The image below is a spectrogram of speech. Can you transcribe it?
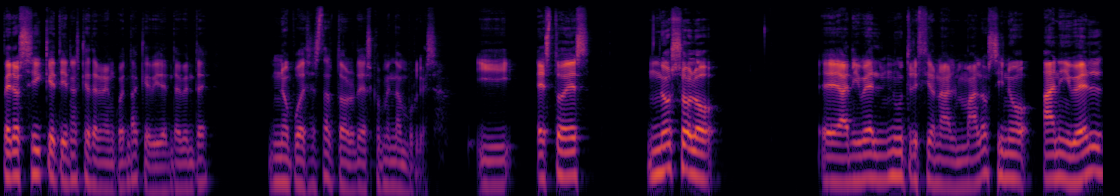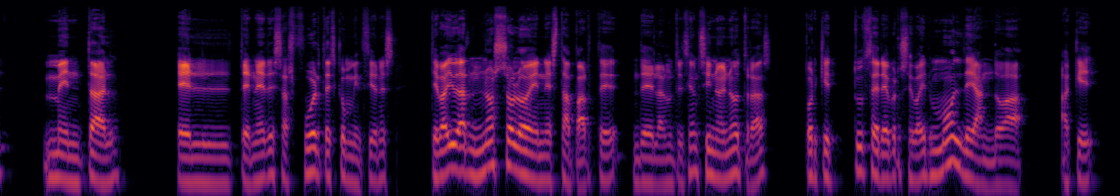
pero sí que tienes que tener en cuenta que evidentemente no puedes estar todos los días comiendo hamburguesa. Y esto es no solo eh, a nivel nutricional malo, sino a nivel mental, el tener esas fuertes convicciones te va a ayudar no solo en esta parte de la nutrición, sino en otras, porque tu cerebro se va a ir moldeando a, a que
